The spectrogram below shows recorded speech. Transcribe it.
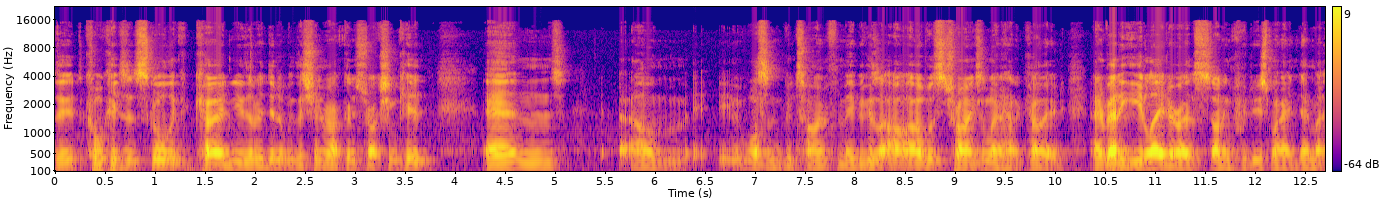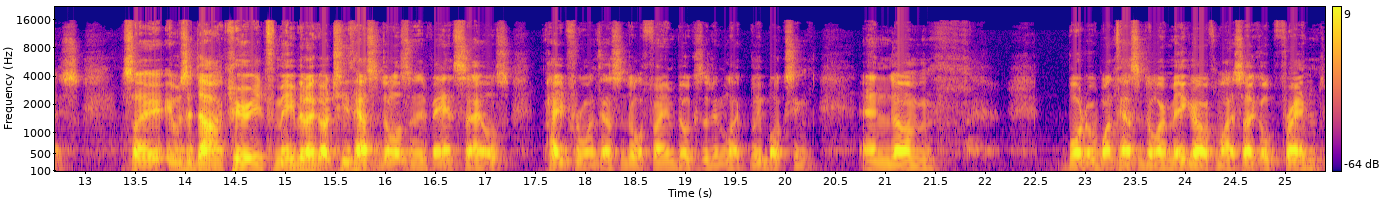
The cool kids at school that could code knew that I did it with the Shinra construction kit, and um, it wasn't a good time for me because I, I, was trying to learn how to code. And about a year later, I was starting to produce my own demos. So it was a dark period for me, but I got $2,000 in advance sales, paid for a $1,000 phone bill because I didn't like blue boxing, and um, bought a $1,000 Amiga off my so called friend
